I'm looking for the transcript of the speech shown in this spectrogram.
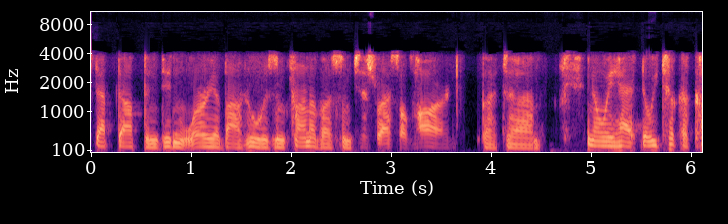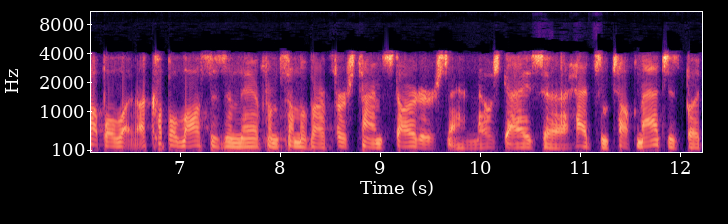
stepped up and didn't worry about who was in front of us and just wrestled hard. But uh, you know, we had we took a couple a couple losses in there from some of our first time starters, and those guys uh, had some tough matches, but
